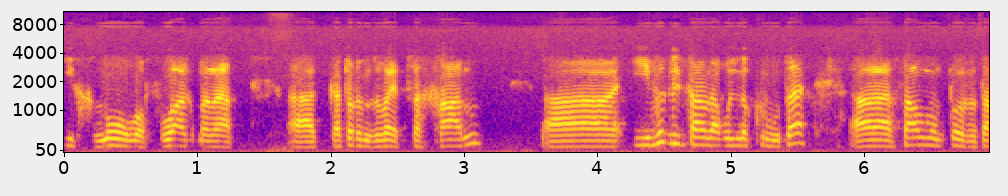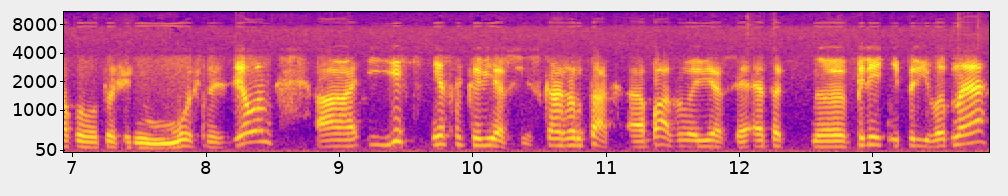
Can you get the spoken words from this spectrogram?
их нового флагмана, а, который называется «Хан». А, и выглядит она довольно круто. А, салон тоже такой вот очень мощно сделан. А, и есть несколько версий. Скажем так, базовая версия это э, переднеприводная.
